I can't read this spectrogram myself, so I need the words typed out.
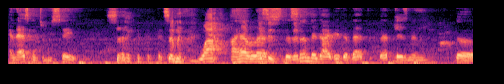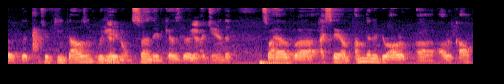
and asking to be saved. so- it's a, wow. I have less. is- the that- Sunday that I did the bat, baptism and the the fifteen thousand, we Yeah. did it on Sunday because the Yeah. agenda. So I have. Uh, I say I'm, I'm gonna do auto uh, altar call,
